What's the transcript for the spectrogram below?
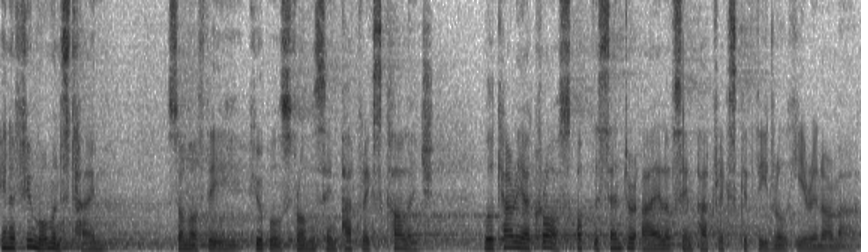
In a few moments' time, some of the pupils from St. Patrick's College will carry a cross up the centre aisle of St. Patrick's Cathedral here in Armagh.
